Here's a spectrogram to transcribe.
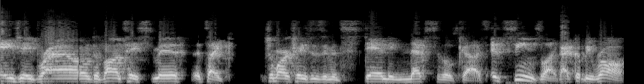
AJ Brown, DeVonta Smith. It's like Ja'Marr Chase isn't even standing next to those guys. It seems like I could be wrong,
